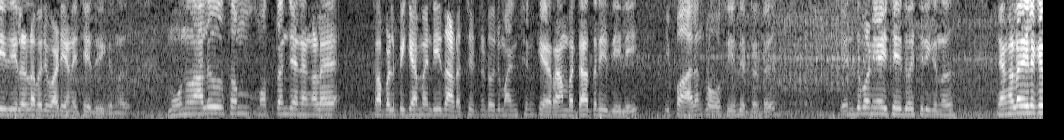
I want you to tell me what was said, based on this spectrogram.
രീതിയിലുള്ള പരിപാടിയാണ് ചെയ്തിരിക്കുന്നത്. മൂന്ന് നാല് ദിവസം മൊത്തം ജനങ്ങളെ കബളിപ്പിക്കാൻ വേണ്ടി ഇത് അടച്ചിട്ടിട്ട് ഒരു മനുഷ്യൻ കയറാൻ പറ്റാത്ത രീതിയിൽ ഈ പാലം ക്ലോസ് ചെയ്തിട്ടിട്ട് എന്ത് പണിയായി ചെയ്തു വെച്ചിരിക്കുന്നത്? ഞങ്ങളുടെ കയ്യിലൊക്കെ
